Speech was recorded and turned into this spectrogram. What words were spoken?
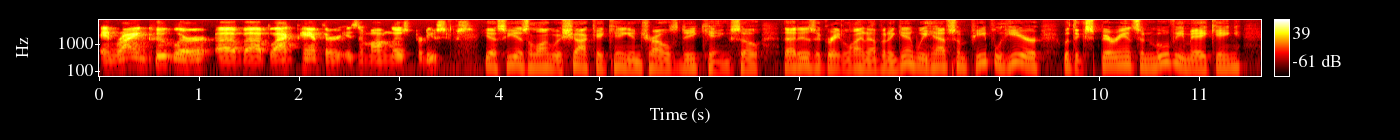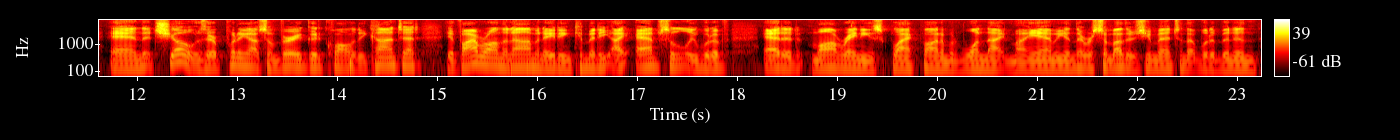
And Ryan Coogler of uh, Black Panther is among those producers. Yes, he is, along with Shaka King and Charles D. King. So that is a great lineup. And again, we have some people here with experience in movie making, and it shows. They're putting out some very good quality content. If I were on the nominating committee, I absolutely would have added Ma Rainey's Black Bottom and One Night in Miami, and there were some others you mentioned that would have been in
